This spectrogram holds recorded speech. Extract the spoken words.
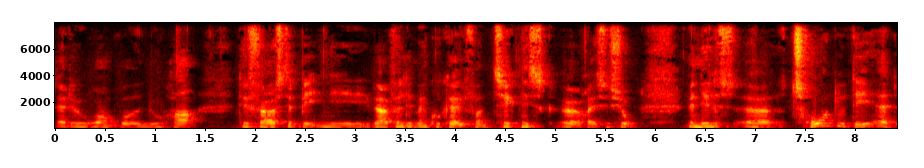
at euroområdet nu har det første ben i, i hvert fald det, man kunne kalde for en teknisk øh, recession. Men Niels, øh, tror du det, at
